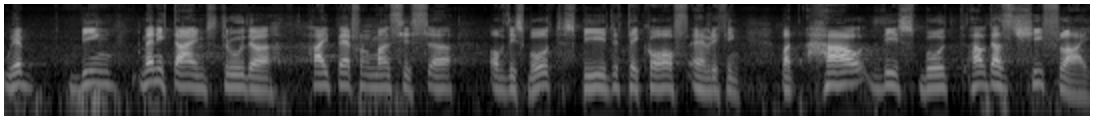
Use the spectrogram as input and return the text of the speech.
We have been many times through the high performances uh, of this boat, speed, takeoff, everything. But how this boat, how does she fly?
